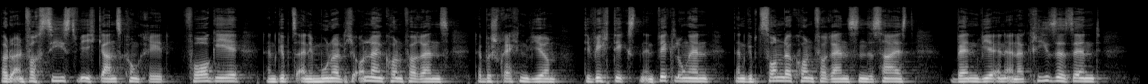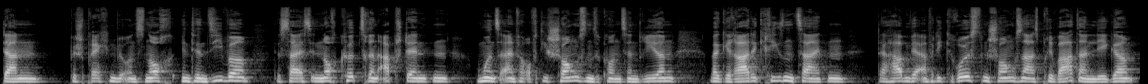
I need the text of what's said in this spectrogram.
weil du einfach siehst, wie ich ganz konkret vorgehe. Dann gibt es eine monatliche Online-Konferenz, da besprechen wir die wichtigsten Entwicklungen. Dann gibt es Sonderkonferenzen, das heißt, wenn wir in einer Krise sind, dann besprechen wir uns noch intensiver, das heißt in noch kürzeren Abständen, um uns einfach auf die Chancen zu konzentrieren, weil gerade Krisenzeiten, da haben wir einfach die größten Chancen als Privatanleger,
